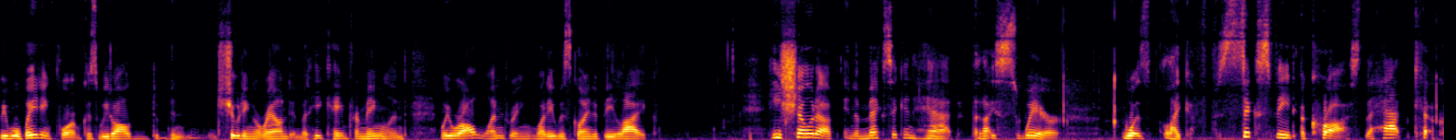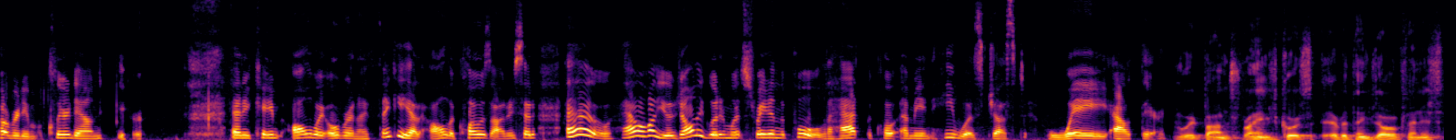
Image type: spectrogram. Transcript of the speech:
we were waiting for him because we'd all been shooting around him, but he came from England. We were all wondering what he was going to be like. He showed up in a Mexican hat that I swear was like six feet across. The hat covered him clear down here. And he came all the way over, and I think he had all the clothes on. He said, oh, how are you? Jolly good, and went straight in the pool. The hat, the clothes, I mean, he was just way out there. We're at Palm Springs. Of course, everything's all finished,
